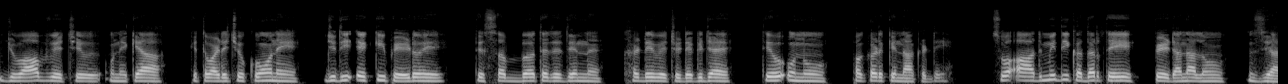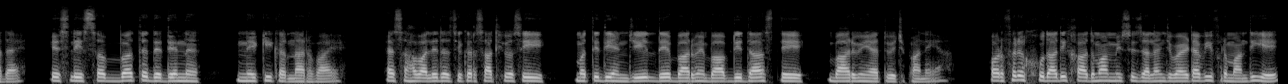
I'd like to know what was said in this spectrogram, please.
ਜਵਾਬ ਵਿੱਚ ਉਹਨੇ ਕਿਹਾ ਕਿ ਤੁਹਾਡੇ ਚੋਂ ਕੌਣ ਹੈ ਜਿਹਦੀ ਇੱਕ ਹੀ ਭੇਡ ਹੋਏ ਤੇ ਸਬਤ ਦੇ ਦਿਨ ਖੱਡੇ ਵਿੱਚ ਡਿੱਗ ਜਾਏ ਤੇ ਉਹ ਉਹਨੂੰ ਪਕੜ ਕੇ ਨਾ ਕੱਢੇ। ਸੋ ਆਦਮੀ ਦੀ ਕਦਰ ਤੇ ਭੇਡਾਂ ਨਾਲੋਂ ਜ਼ਿਆਦਾ ਹੈ ਇਸ ਲਈ ਸਬਤ ਦੇ ਦਿਨ ਨੇਕੀ ਕਰਨਾ ਰਵਾ ਹੈ ਇਸ ਹਵਾਲੇ ਦਾ ਜ਼ਿਕਰ ਸਾਥੀਓ ਅਸੀਂ ਮਤੀ ਦੀ ਅੰਜੀਲ ਦੇ 12ਵੇਂ ਬਾਬ ਦੀ 10 ਤੇ 12ਵੀਂ ਆਇਤ ਵਿੱਚ ਪਾਨੇ ਆ ਔਰ ਫਿਰ ਖੁਦਾ ਦੀ ਖਾਦਮਾ ਮਿਸਿਸ ਐਲਨ ਜਵਾਈਟਾ ਵੀ ਫਰਮਾਂਦੀ ਏ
